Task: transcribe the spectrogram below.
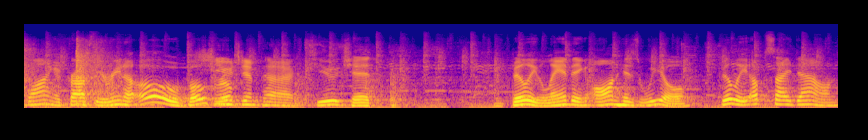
flying across the arena. Oh, both ro- Huge impact. huge hit. Billy landing on his wheel. Billy upside down.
